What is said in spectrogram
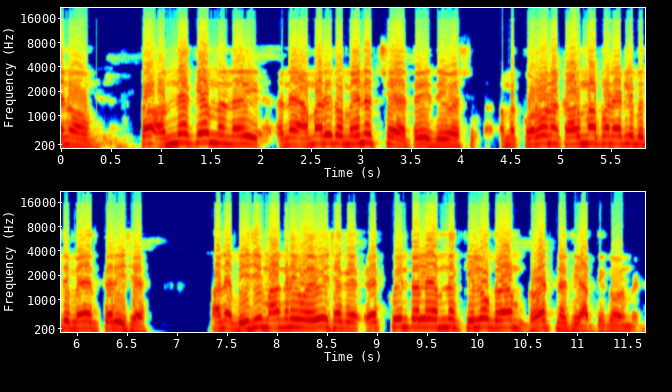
એનો તો અમને કેમ નહીં? અને અમારી તો મહેનત છે ત્રીસ દિવસ. અમે કોરોના કાળમાં પણ એટલી બધી મહેનત કરી છે. અને બીજી માંગણીઓ એવી છે કે એક ક્વિન્ટલે અમને કિલોગ્રામ ઘટ નથી આપતી ગવર્મેન્ટ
